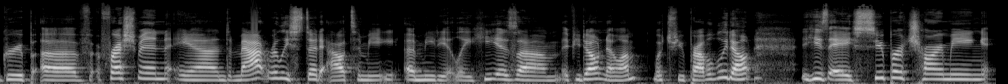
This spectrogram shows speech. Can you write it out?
group of freshmen and Matt really stood out to me immediately. He is um if you don't know him, which you probably don't, he's a super charming,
